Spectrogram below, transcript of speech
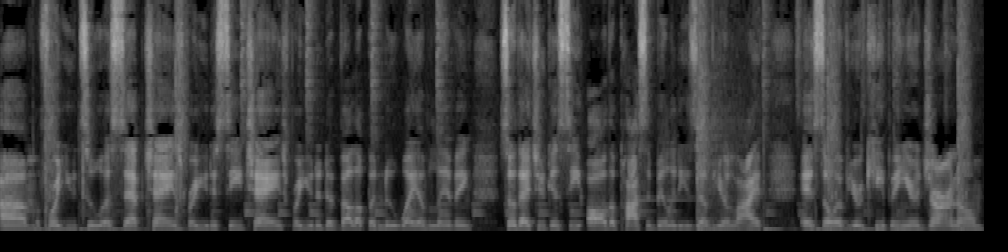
um, for you to accept change, for you to see change, for you to develop a new way of living so that you can see all the possibilities of your life. And so, if you're keeping your journal,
